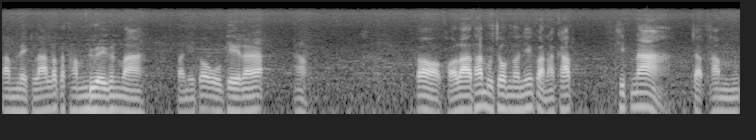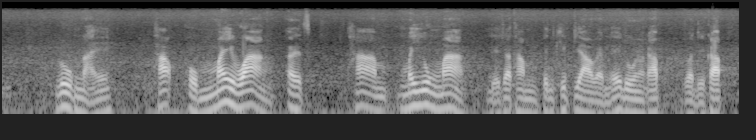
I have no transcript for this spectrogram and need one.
ทำเหล็กร้านแล้วก็ทำเดือยขึ้นมา ตอนนี้ก็โอเคแล้วนะอ้าวก็ขอลาท่านผู้ชมตอนนี้ก่อนนะครับ คลิปหน้าจะทำรูปไหน ถ้าผมไม่ว่างเอ้ยถ้าไม่ยุ่งมาก เดี๋ยวจะทำเป็นคลิปยาวแบบนี้ให้ดูนะครับ สวัสดีครับ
